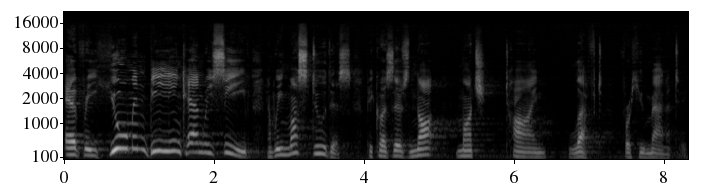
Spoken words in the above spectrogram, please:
every human being can receive. And we must do this because there's not much time left for humanity.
